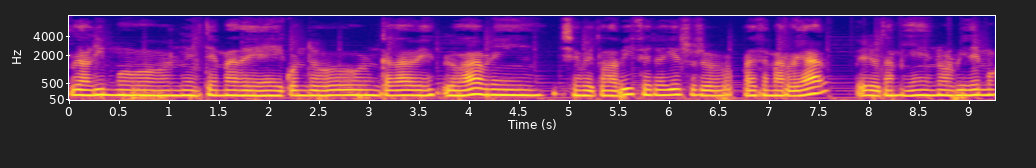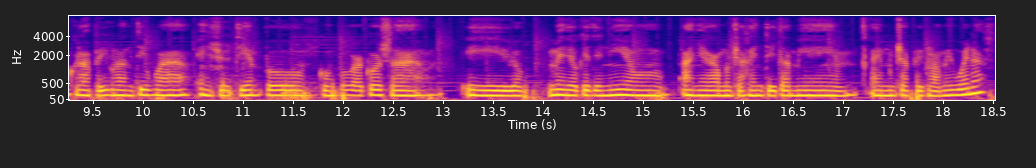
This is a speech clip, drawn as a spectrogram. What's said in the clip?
realismo en el tema de cuando un cadáver lo abren y se ve toda víscera y eso parece más real pero también no olvidemos que las películas antiguas en su tiempo con poca cosa y los medios que teníamos han llegado mucha gente y también hay muchas películas muy buenas.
